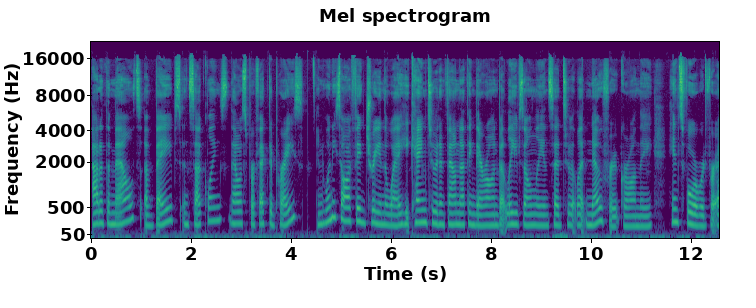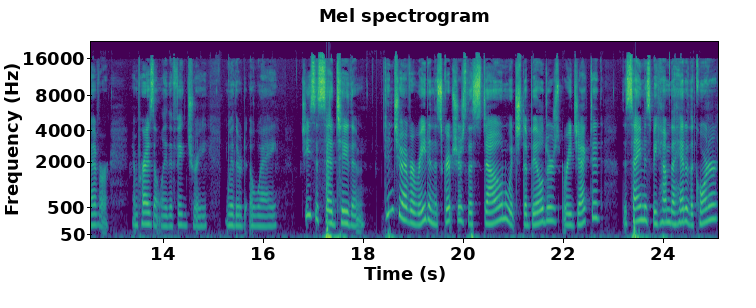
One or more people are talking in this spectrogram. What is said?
Out of the mouths of babes and sucklings thou hast perfected praise? And when he saw a fig tree in the way, he came to it and found nothing thereon but leaves only, and said to it, Let no fruit grow on thee henceforward forever. And presently the fig tree withered away. Jesus said to them, Didn't you ever read in the scriptures the stone which the builders rejected? The same has become the head of the corner.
